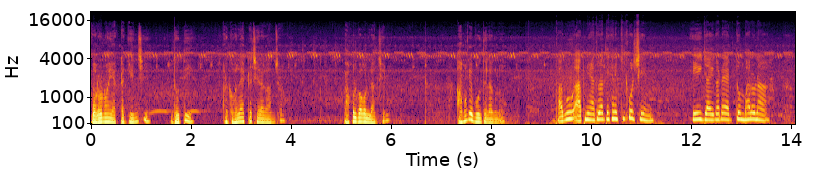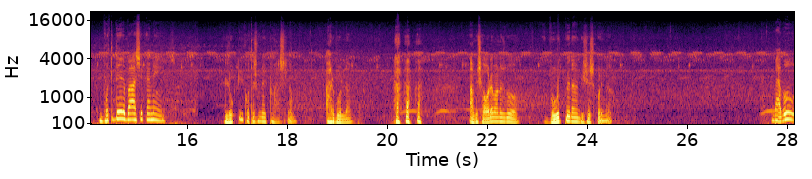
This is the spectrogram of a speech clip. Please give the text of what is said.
পরনয় একটা গেঞ্জি ধুতি আর গলায় একটা ছেঁড়া গামছা। পাগল পাগল লাগছিল। আমাকে বলতে লাগল বাবু আপনি এত রাত এখানে কি করছেন? এই জায়গাটা একদম ভালো না। ভূতদের বাস এখানে। লোকটির কথা শুনে একটু হাসলাম আর বললাম আমি শহরে মানুষ গো ভূত পেয়ে আমি বিশ্বাস করি না। বাবু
